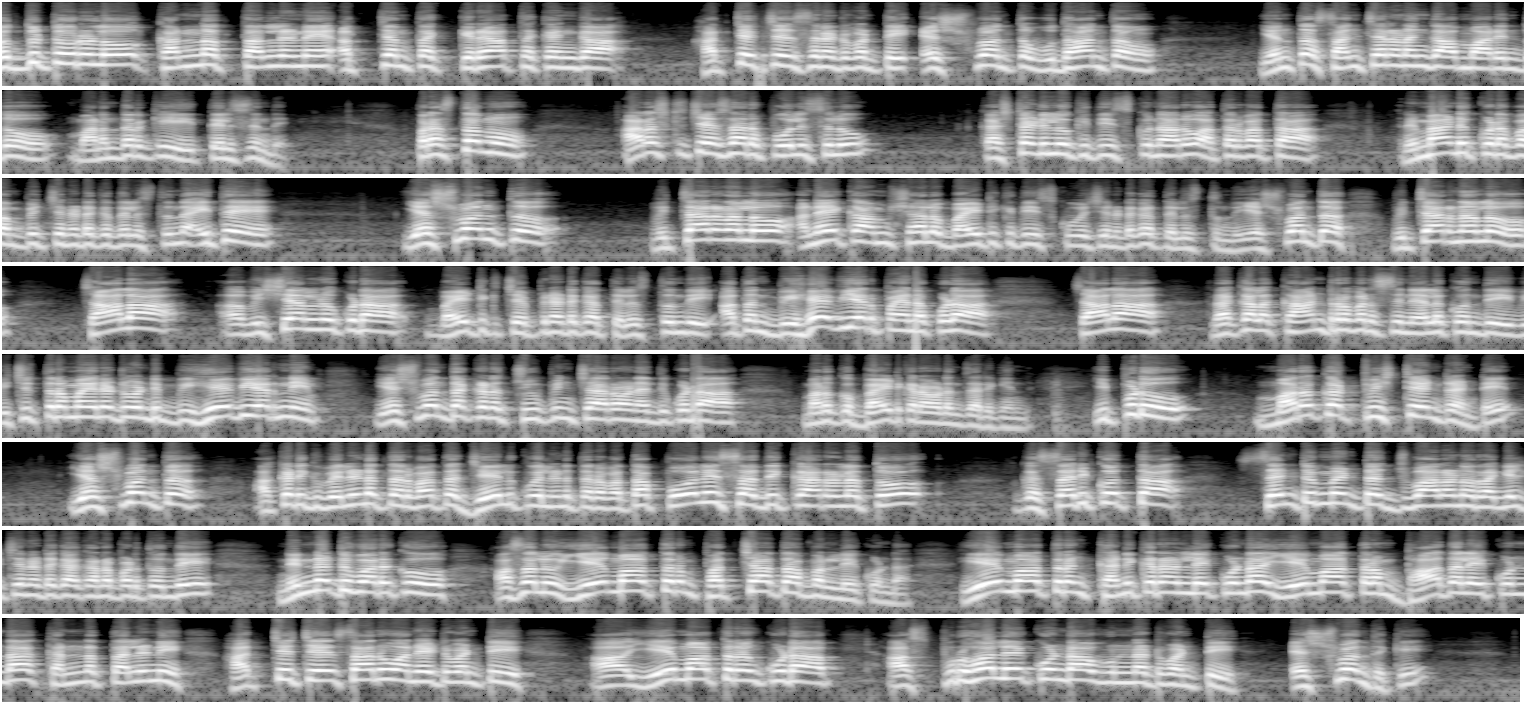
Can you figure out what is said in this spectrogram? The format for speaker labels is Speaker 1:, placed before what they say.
Speaker 1: ప్రొద్దుటూరులో కన్న తల్లినే అత్యంత కిరాతకంగా హత్య చేసినటువంటి యశ్వంత్ ఉదాంతం ఎంత సంచలనంగా మారిందో మనందరికీ తెలిసిందే. ప్రస్తుతం అరెస్ట్ చేశారు పోలీసులు కస్టడీలోకి తీసుకున్నారు ఆ తర్వాత రిమాండ్కి కూడా పంపించినట్టుగా తెలుస్తుంది. అయితే యశ్వంత్ విచారణలో అనేక అంశాలు బయటికి తీసుకువచ్చినట్టుగా తెలుస్తుంది. యశ్వంత్ విచారణలో చాలా విషయాలను కూడా బయటికి చెప్పినట్టుగా తెలుస్తుంది. అతని బిహేవియర్ పైన కూడా చాలా రకాల కాంట్రవర్సీ నెలకొంది. విచిత్రమైనటువంటి బిహేవియర్ని యశ్వంత్ అక్కడ చూపించారు అనేది కూడా మనకు బయటకు రావడం జరిగింది. ఇప్పుడు మరొక ట్విస్ట్ ఏంటంటే యశ్వంత్ అక్కడికి వెళ్ళిన తర్వాత జైలుకు వెళ్ళిన తర్వాత పోలీస్ అధికారులతో ఒక సరికొత్త సెంటిమెంట్ జ్వాలను రగిల్చినట్టుగా కనపడుతుంది. నిన్నటి వరకు అసలు ఏమాత్రం పశ్చాత్తాపం లేకుండా ఏమాత్రం కనికరం లేకుండా ఏమాత్రం బాధ లేకుండా కన్న తల్లిని హత్య చేశాను అనేటువంటి ఏమాత్రం కూడా ఆ స్పృహ లేకుండా ఉన్నటువంటి యశ్వంత్కి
